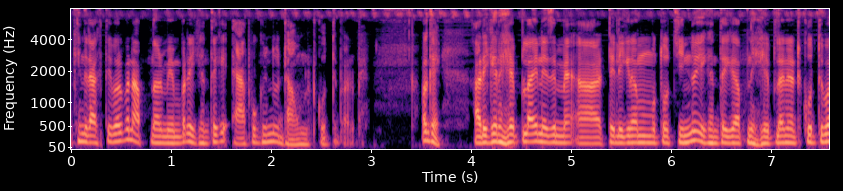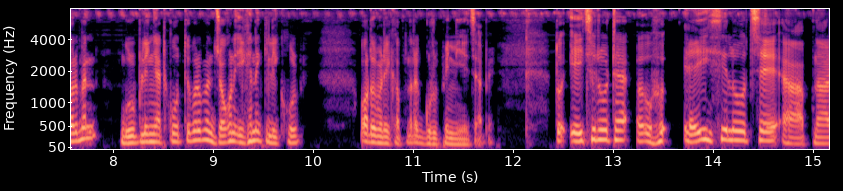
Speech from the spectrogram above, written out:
এখানে রাখতে পারবেন। আপনার মেম্বার এখান থেকে অ্যাপও কিন্তু ডাউনলোড করতে পারবে। ওকে আর এখানে হেল্পলাইন এই যে টেলিগ্রাম মতো চিহ্ন, এখান থেকে আপনি হেল্পলাইন অ্যাড করতে পারবেন গ্রুপ লিঙ্ক অ্যাড করতে পারবেন। যখন এখানে ক্লিক করবে অটোমেটিক আপনারা গ্রুপে নিয়ে যাবে। তো এই ছিল ওটা, এই ছিল হচ্ছে আপনার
